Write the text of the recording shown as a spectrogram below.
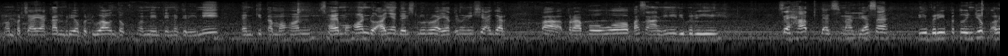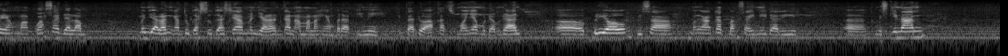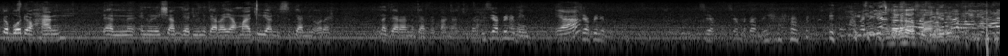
mempercayakan beliau berdua untuk memimpin negeri ini dan kita mohon saya mohon doanya dari seluruh rakyat Indonesia agar Pak Prabowo pasangan ini diberi sehat dan senantiasa diberi petunjuk oleh Yang Maha Kuasa dalam menjalankan tugas-tugasnya, menjalankan amanah yang berat ini. Kita doakan semuanya mudah-mudahan uh, beliau bisa mengangkat bangsa ini dari uh, kemiskinan, kebodohan, dan Indonesia menjadi negara yang maju yang disegani oleh negara-negara tetangga kita. Siap ini, Bu. Ya. Siap ini, Bu. Siap, siap berdamping.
